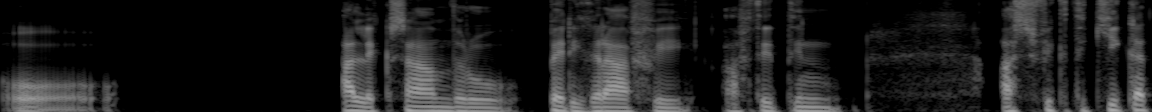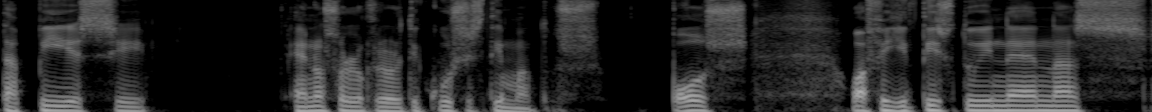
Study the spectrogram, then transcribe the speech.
ο Αλεξάνδρου περιγράφει αυτή την ασφικτική καταπίεση ενός ολοκληρωτικού συστήματος. Πώς ο αφηγητής του είναι ένας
